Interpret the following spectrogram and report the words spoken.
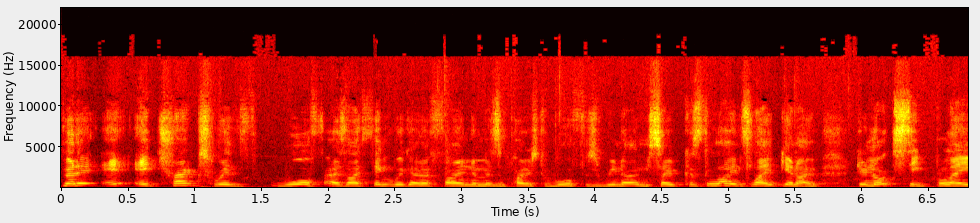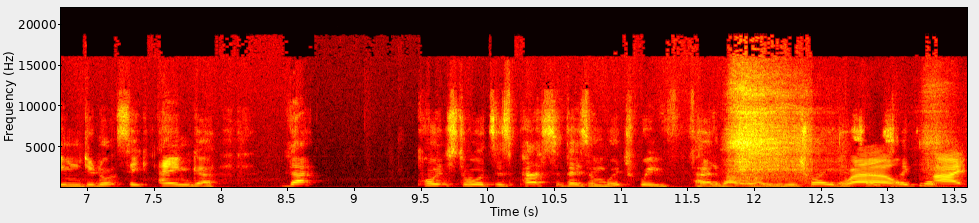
but it, it, it tracks with Worf as I think we're going to find him as opposed to Worf as we know him. So because the lines like you know, do not seek blame, do not seek anger, that points towards his pacifism, which we've heard about already in the trailer. Well, so it's like, I,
